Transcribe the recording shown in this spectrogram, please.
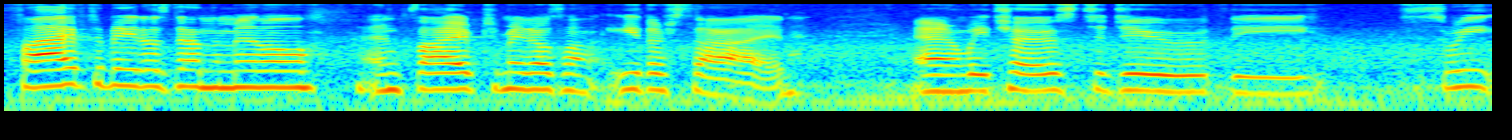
five tomatoes down the middle and five tomatoes on either side. And we chose to do the sweet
